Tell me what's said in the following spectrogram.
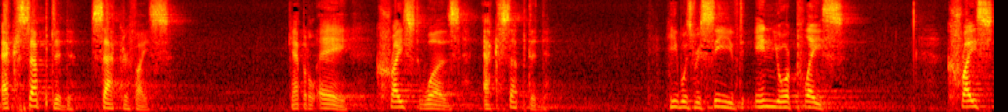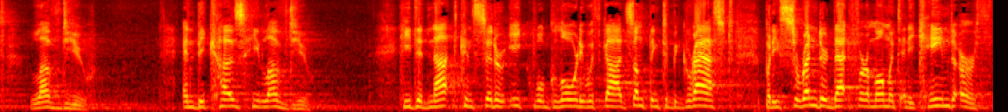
accepted sacrifice. Capital A, Christ was accepted. He was received in your place. Christ loved you. And because he loved you, he did not consider equal glory with God something to be grasped but he surrendered that for a moment and he came to earth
